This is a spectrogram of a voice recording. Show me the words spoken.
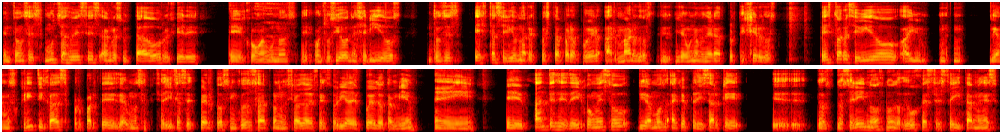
Entonces, muchas veces han resultado, refiere, eh, con algunas eh, contusiones, heridos. Entonces, esta sería una respuesta para poder armarlos y de alguna manera protegerlos. Esto ha recibido, hay, digamos, críticas por parte de algunos especialistas, expertos, incluso se ha pronunciado la Defensoría del Pueblo también. Eh, antes de, ir con eso, digamos, hay que precisar que los, los, serenos, ¿no? lo que busca este, este dictamen es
